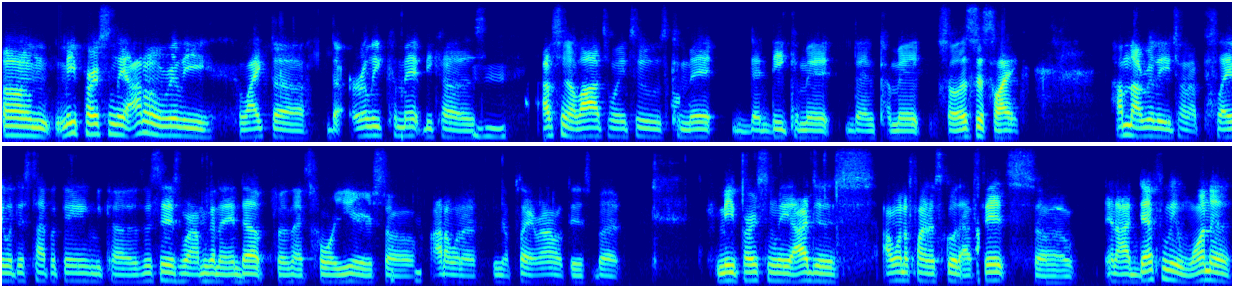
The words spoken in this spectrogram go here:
Um, me personally, I don't really like the the early commit because mm-hmm. I've seen a lot of 22s commit, then decommit, then commit. So it's just like I'm not really trying to play with this type of thing because this is where I'm going to end up for the next four years. So I don't want to, you know, play around with this. But for me personally, I just I want to find a school that fits. So, and I definitely want to.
